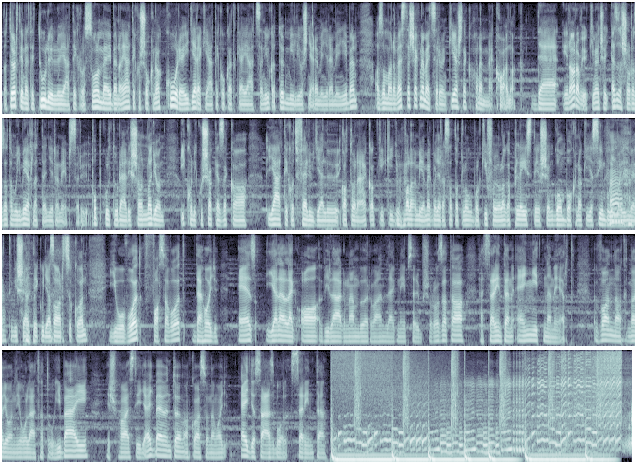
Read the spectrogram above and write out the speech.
A történet egy túlélő játékról szól, melyben a játékosoknak koreai gyerekjátékokat kell játszaniuk a több milliós nyeremény reményében, azonban a vesztesek nem egyszerűen kiesnek, hanem meghalnak. De én arra vagyok kíváncsi, hogy ez a sorozat amúgy miért lett ennyire népszerű. Popkulturálisan nagyon ikonikusak ezek a játékot felügyelő katonák, akik így uh-huh. valamilyen megmagyarázhatatlanokból kifolyólag a PlayStation gomboknak így a szimbólumaimet viselték ugye az arcukon. Jó volt, fasza volt, de hogy ez jelenleg a világ number one legnépszerűbb sorozata, hát szerintem ennyit nem ért. Vannak nagyon jól látható hibái, és ha ezt így egybeöntöm, akkor azt mondom, hogy egy a százból szerintem.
